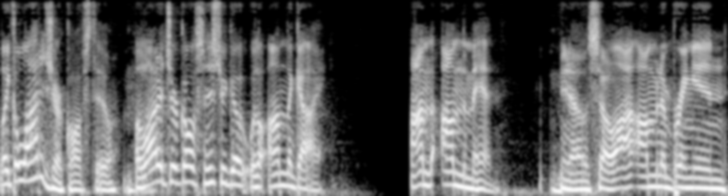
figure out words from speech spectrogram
Like a lot of jerk offs do. Mm-hmm. A lot of jerk offs in history go, well, I'm the guy. I'm I'm the man. Mm-hmm. You know, so I, I'm going to bring in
